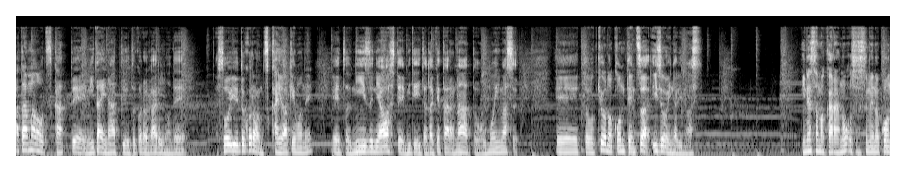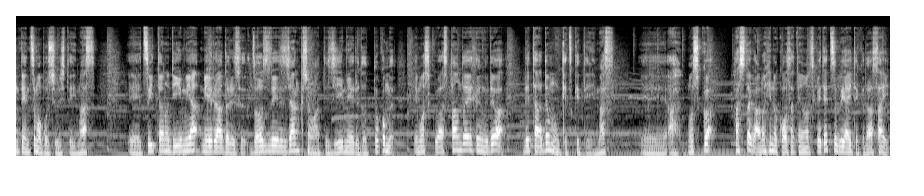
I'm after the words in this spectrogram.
頭を使って見たいなっていうところがあるのでそういうところの使い分けもね、えーと、ニーズに合わせて見ていただけたらなと思います。えっ、ー、と今日のコンテンツは以上になります。皆様からのおすすめのコンテンツも募集しています。えー、Twitter の DM やメールアドレス thosedaysjunction.gmail.com もしくはスタンド FM ではレターでも受け付けています。えー、あもしくはハッシュタグあの日の交差点をつけてつぶやいてください。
